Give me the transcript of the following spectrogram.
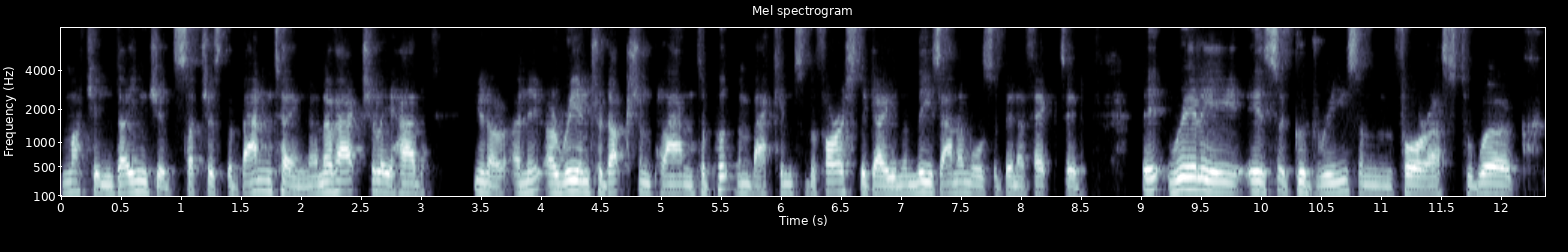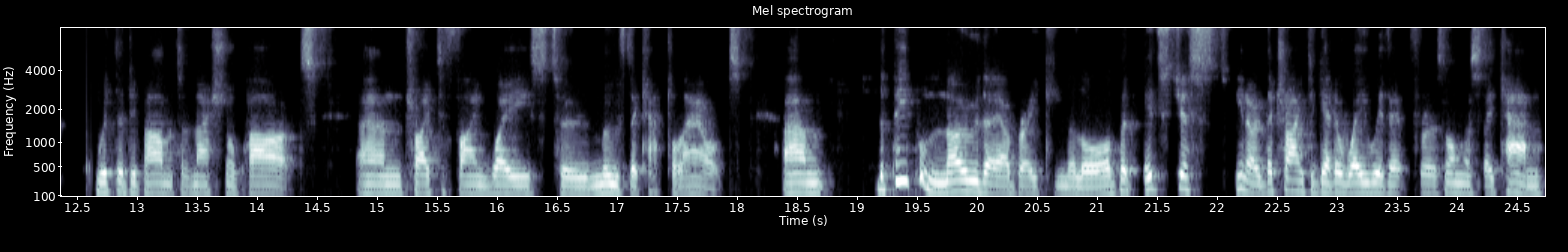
much endangered, such as the banteng, and have actually had you know a, a reintroduction plan to put them back into the forest again. And these animals have been affected. It really is a good reason for us to work with the Department of National Parks and try to find ways to move the cattle out. Um, the people know they are breaking the law, but it's just, you know, they're trying to get away with it for as long as they can.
